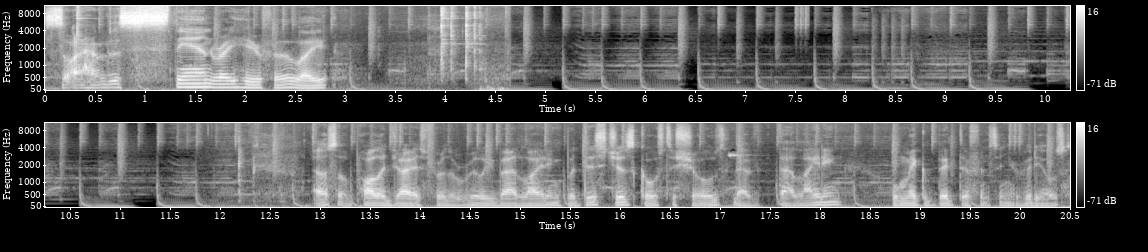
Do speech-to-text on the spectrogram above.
So I have this stand right here for the light. I also apologize for the really bad lighting, but this just goes to shows that that lighting will make a big difference in your videos.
